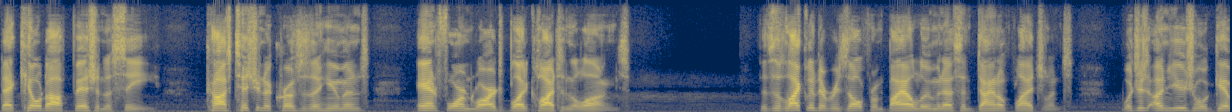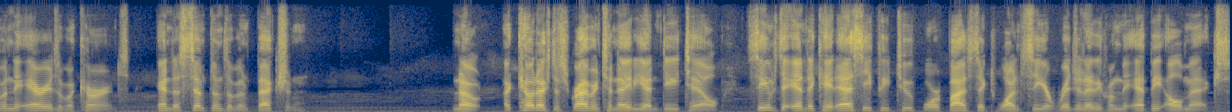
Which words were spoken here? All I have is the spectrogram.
that killed off fish in the sea, caused tissue necrosis in humans, and formed large blood clots in the lungs. This is likely to result from bioluminescent dinoflagellates, which is unusual given the areas of occurrence, and the symptoms of infection. Note: A codex describing Tonatiuh in detail seems to indicate SCP-24561-C originating from the Epi Olmecs.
